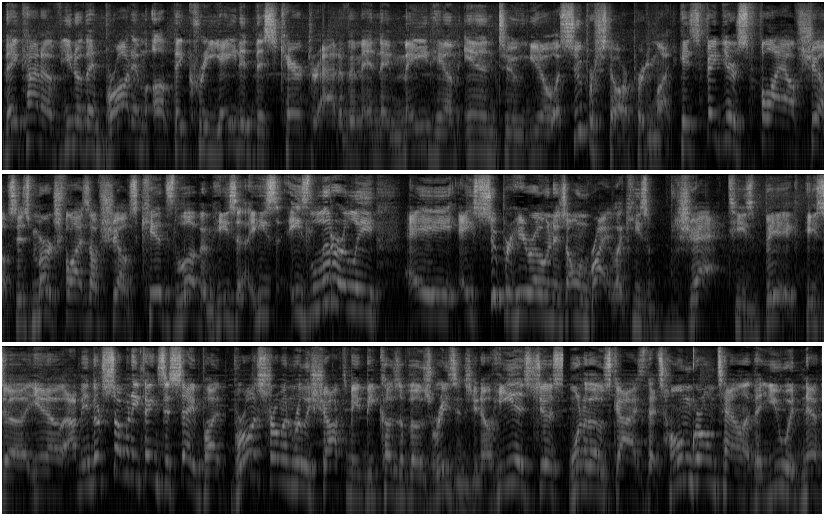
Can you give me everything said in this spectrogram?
they kind of, you know, they brought him up. They created this character out of him and they made him into, you know, a superstar pretty much. His figures fly off shelves. His merch flies off shelves. Kids love him. He's he's he's literally a, a superhero in his own right. Like, he's jacked. He's big. He's, uh, you know, I mean, there's so many things to say, but Braun Strowman really shocked me because of those reasons, you know? He is just one of those guys that's homegrown talent that you would never,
